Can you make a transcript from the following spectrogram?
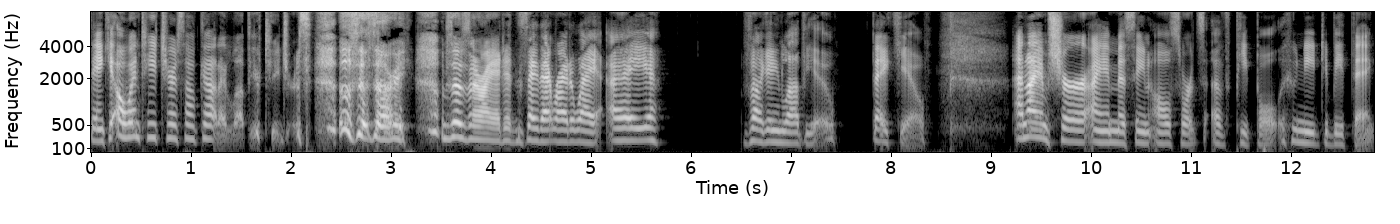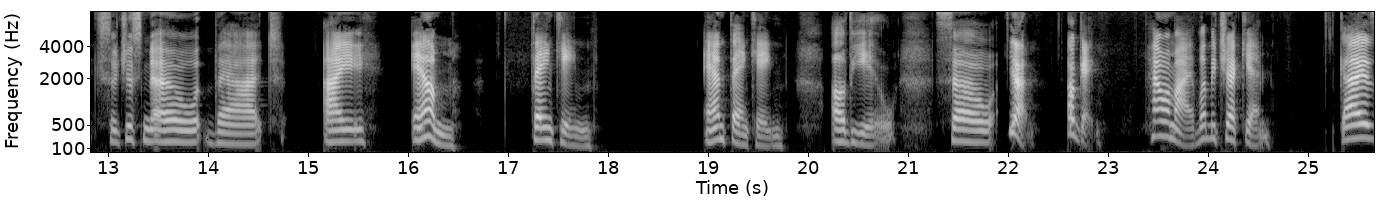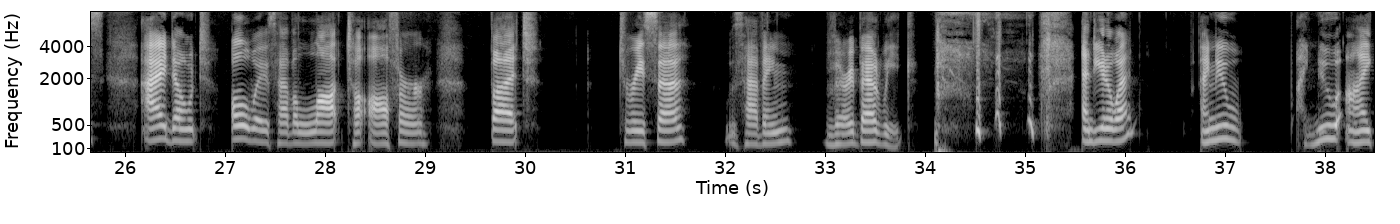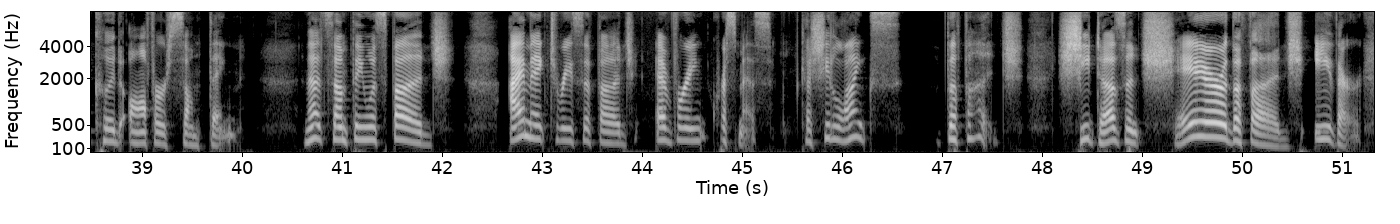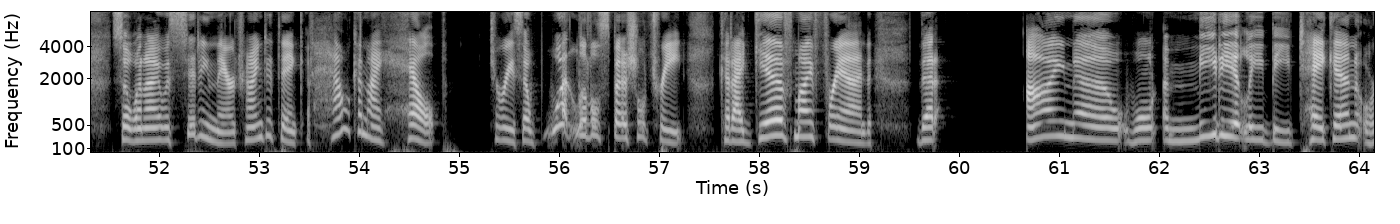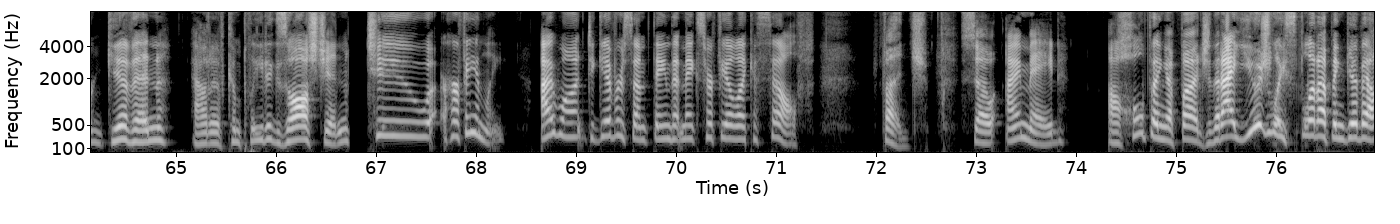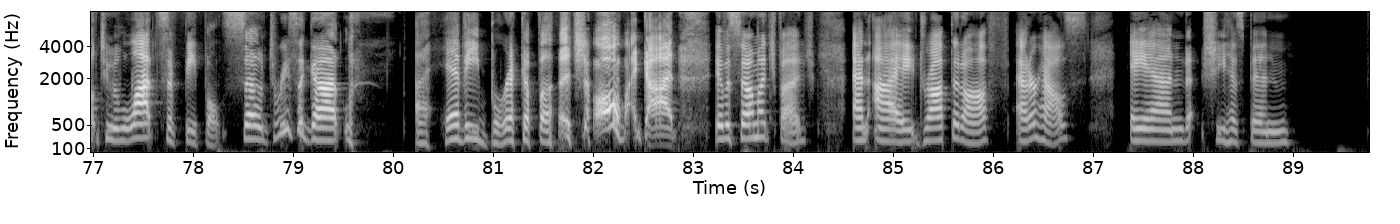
Thank you. Oh, and teachers. Oh, God, I love your teachers. I'm so sorry. I'm so sorry I didn't say that right away. I fucking love you. Thank you. And I am sure I am missing all sorts of people who need to be thanked. So just know that I am thanking and thanking of you. So, yeah. Okay. How am I? Let me check in. Guys, I don't always have a lot to offer, but Theresa was having a very bad week. and you know what? I knew I knew I could offer something. And that something was fudge. I make Theresa fudge every Christmas because she likes the fudge. She doesn't share the fudge either. So when I was sitting there trying to think of how can I help Theresa, what little special treat could I give my friend that I know won't immediately be taken or given out of complete exhaustion to her family. I want to give her something that makes her feel like a self fudge. So I made a whole thing of fudge that I usually split up and give out to lots of people. So Theresa got a heavy brick of fudge. Oh my God. It was so much fudge. And I dropped it off at her house, and she has been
